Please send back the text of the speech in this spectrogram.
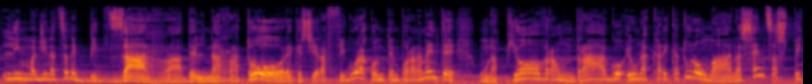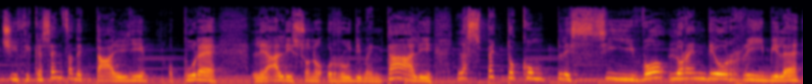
l'immaginazione bizzarra del narratore che si raffigura contemporaneamente una piovra, un drago e una caricatura umana senza specifiche, senza dettagli, oppure le ali sono rudimentali, l'aspetto complessivo lo rende orribile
